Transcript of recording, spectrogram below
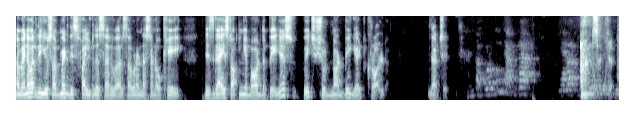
Now, whenever you submit this file to the server, server understand, okay, this guy is talking about the pages which should not be get crawled. That's it. One second.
